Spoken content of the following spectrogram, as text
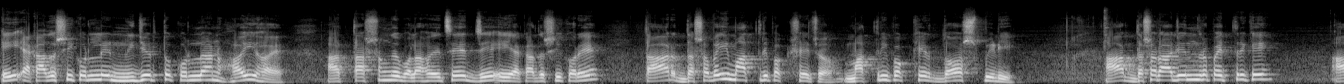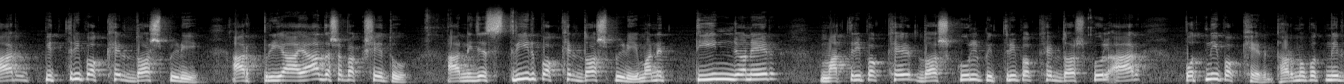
এই একাদশী করলে নিজের তো কল্যাণ হয়ই হয় আর তার সঙ্গে বলা হয়েছে যে এই একাদশী করে তার দশবেই মাতৃপক্ষে চ, মাতৃপক্ষের দশ পিঢ়ি আর দশ রাজেন্দ্র পৈতৃকে, আর পিতৃপক্ষের দশ পিঢ়ি আর প্রিয়ায়া দশপক্ষে তু, আর নিজের স্ত্রীর পক্ষের দশ পিঢ়ি মানে তিনজনের মাতৃপক্ষের দশ কুল, পিতৃপক্ষের দশ কুল, আর পত্নীপক্ষের ধর্মপত্নীর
